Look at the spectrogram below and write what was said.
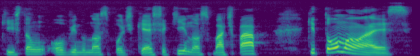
que estão ouvindo o nosso podcast aqui, nosso bate-papo, que tomam AS.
